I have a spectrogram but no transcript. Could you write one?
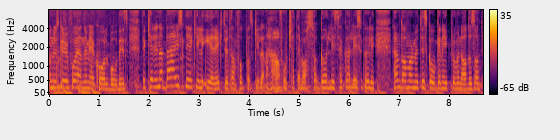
Och nu ska du få ännu mer koll Bodis. För Karina Bergs nya kille Erik, du vet han fotbollskillen, han Ja. fortsätter vara så gullig, så gullig, så gullig. Häromdagen var de ute i skogen och gick promenad och sånt.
